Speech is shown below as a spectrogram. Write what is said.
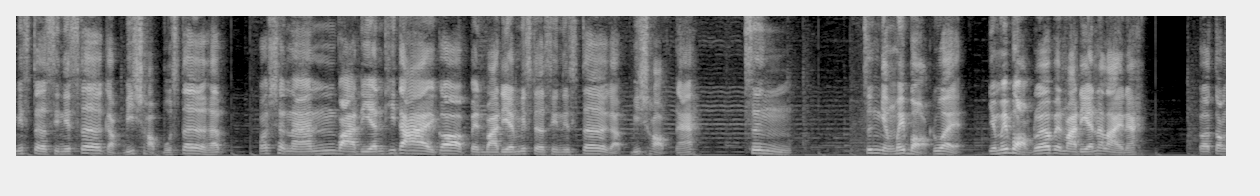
มิสเตอร์ซินิสเตอร์กับบิชอปบูสเตอร์ครับ ราะฉะนั้นวาเดียนที่ได้ก็เป็นวาเดียนมิสเตอร์ซินิสเตอร์กับบิชอปนะ ซึ่งซึ่งยังไม่บอกด้วย ยังไม่บอกด้วยว่าเป็นวาเดียนอะไรนะ ก็ต้อง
